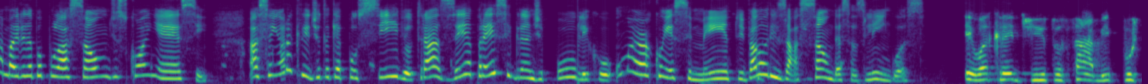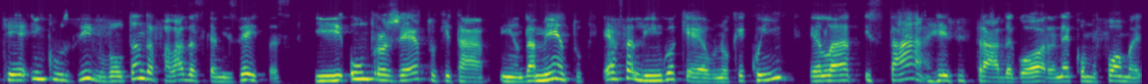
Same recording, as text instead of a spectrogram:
a maioria da população desconhece. A senhora acredita que é possível trazer para esse grande público um maior conhecimento e valorização dessas línguas? Eu acredito, sabe? Porque, inclusive, voltando a falar das camisetas, e um projeto que está em andamento, essa língua, que é o Noquequim, ela está registrada agora, né, como forma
